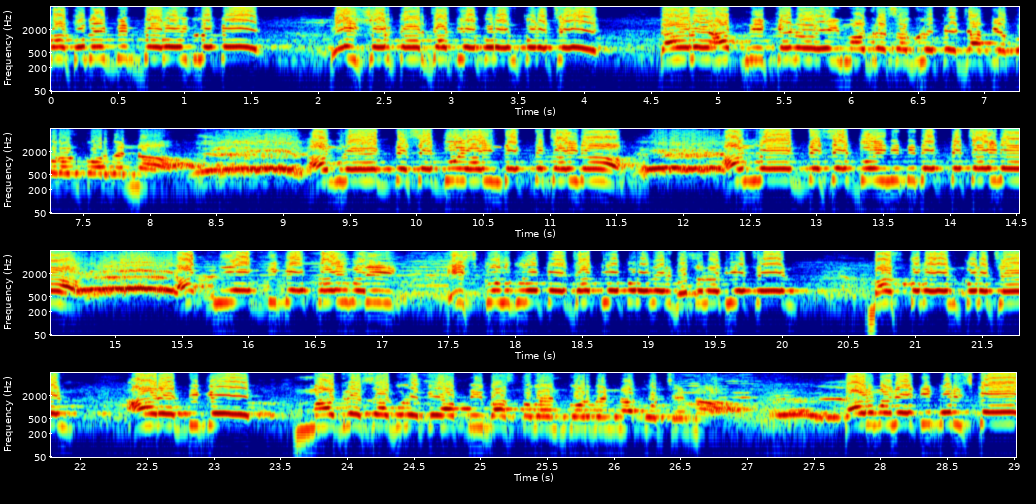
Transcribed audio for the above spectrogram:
প্রাথমিক বিদ্যালয়গুলোকে এই সরকার জাতীয়করণ করেছে, তাহলে আপনি কেন এই মাদ্রাসাগুলোকে জাতীয়করণ করবেন না? আমরা এক দেশে দুই আইন দেখতে চাই না। আমরা এক দেশে দুই নীতি দেখতে চাই না। আপনি একদিকে প্রাইমারি স্কুলগুলোকে জাতীয়করণের ঘোষণা দিয়েছেন, বাস্তবায়ন করেছেন, আর একদিকে মাদ্রাসাগুলোকে আপনি বাস্তবায়ন করবেন না, করছেন না। তার মানে এটি পরিষ্কার,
